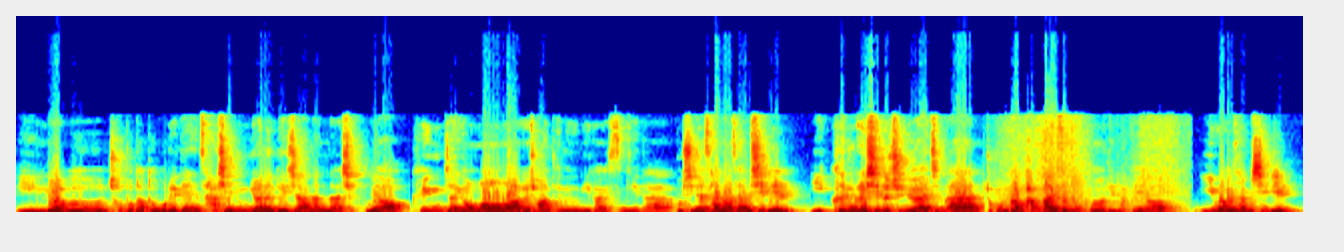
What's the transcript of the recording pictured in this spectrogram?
이 인력은 저보다 더 오래된 46년은 되지 않았나 싶고요. 굉장히 어마어마하게 저한테는 의미가 있습니다. 보시면 3월 30일 이 큰 글씨도 중요하지만 조금 더 가까이서 좀 보여드릴게요. 2월 30일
